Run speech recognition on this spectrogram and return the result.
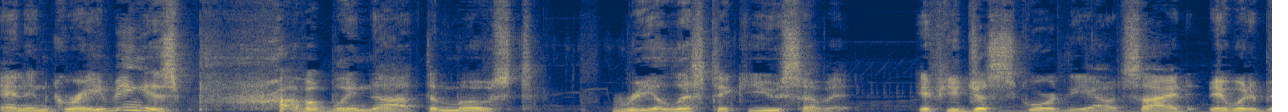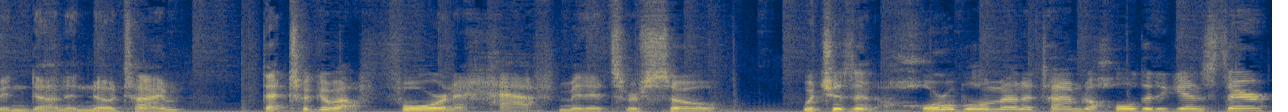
and engraving is probably not the most realistic use of it. If you just scored the outside, it would have been done in no time. That took about four and a half minutes or so, which isn't a horrible amount of time to hold it against there,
